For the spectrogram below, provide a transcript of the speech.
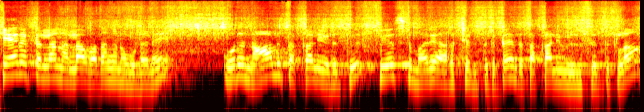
கேரட்டெல்லாம் நல்லா வதங்கின உடனே ஒரு நாலு தக்காளி எடுத்து பேஸ்ட் மாதிரி அரைச்சி எடுத்துக்கிட்டேன். இந்த தக்காளி விழுந்து சேர்த்துக்கலாம்.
